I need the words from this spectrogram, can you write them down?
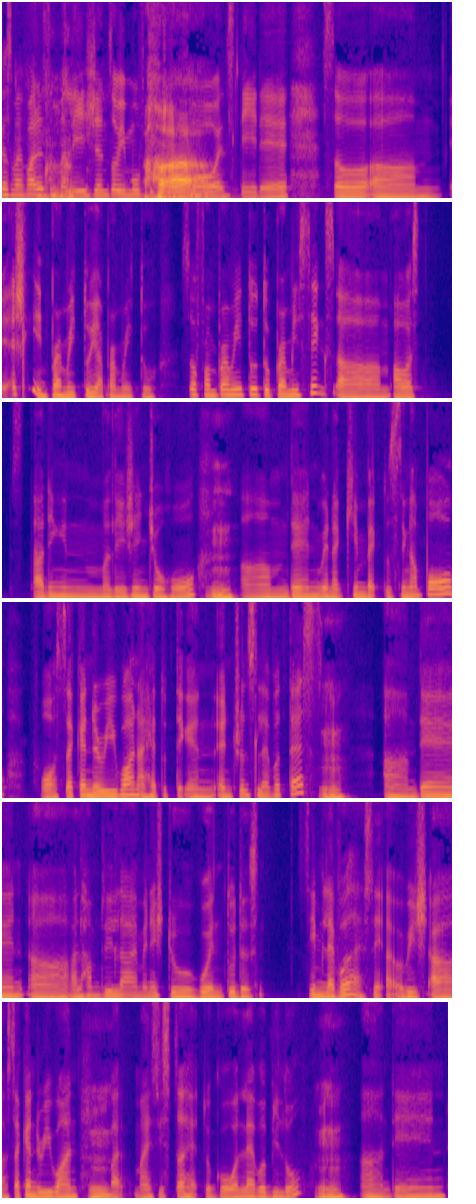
because my father's a Malaysian, so we moved to. Johor and stay there. So um, actually in primary two, yeah, primary two. So from primary two to primary six, um, I was studying in Malaysia in Johor. Um, then when I came back to Singapore for secondary one, I had to take an entrance level test. Um, then uh, Alhamdulillah, I managed to go into the same level as uh, which uh, secondary one, but my sister had to go a level below. Uh, then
